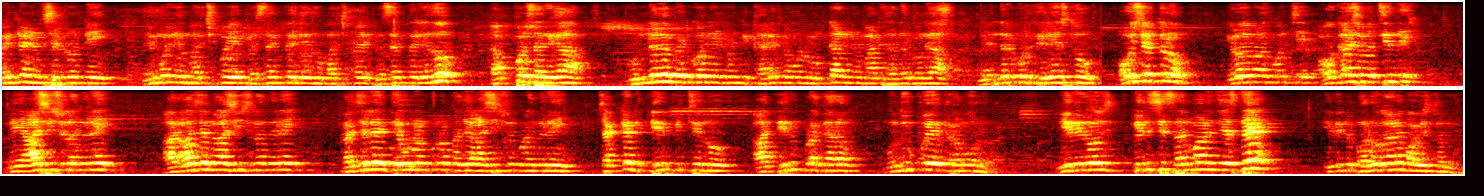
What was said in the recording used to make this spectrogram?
వెంట నిలిచేటువంటి మిమ్మల్ని మర్చిపోయే ప్రసక్తే లేదు మర్చిపోయే ప్రసక్తే లేదు. తప్పనిసరిగా గుండెలో పెట్టుకునేటువంటి కార్యక్రమాలు ఉంటానని మాట సందర్భంగా మీ కూడా తెలియజేస్తూ భవిష్యత్తులో ఈరోజు మనకు మంచి అవకాశం వచ్చింది. నీ ఆశీస్సులు అందినాయి ఆ రాజ్యాంగ ఆశీస్సులు అందినాయి ప్రజలే దేవుడు అనుకున్న ప్రజల ఆశీస్సులు కూడా అందినాయి చక్కటి తీర్పు ఇచ్చిండ్రు. ఆ తీర్పు ప్రకారం ముందుకు పోయే క్రమంలో మీరు ఈరోజు పిలిచి సన్మానం చేస్తే ఇది బరువుగానే భావిస్తున్నాను.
